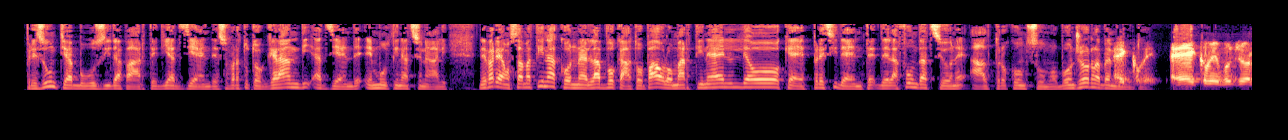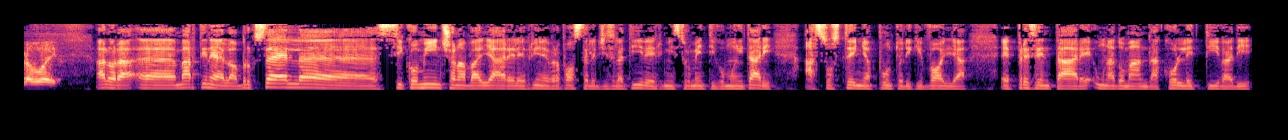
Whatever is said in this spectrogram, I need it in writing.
presunti abusi da parte di aziende, soprattutto grandi aziende e multinazionali. Ne parliamo stamattina con l'avvocato Paolo Martinello che è presidente della Fondazione Altro Consumo consumo. Buongiorno e benvenuto. Eccomi, eccomi, buongiorno a voi. Allora, eh, Martinello, a Bruxelles eh, si cominciano a vagliare le prime proposte legislative, i primi strumenti comunitari a sostegno appunto di chi voglia eh, presentare una domanda collettiva di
